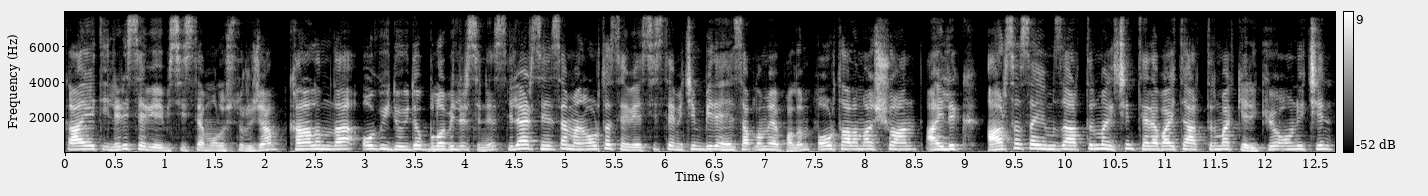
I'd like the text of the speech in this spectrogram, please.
gayet ileri seviye bir sistem oluşturacağım. Kanalımda o videoyu da bulabilirsiniz. Dilerseniz hemen orta seviye sistem için bir de hesaplama yapalım. Ortalama şu an aylık arsa sayımızı arttırmak için terabaytı arttırmak gerekiyor. Onun için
